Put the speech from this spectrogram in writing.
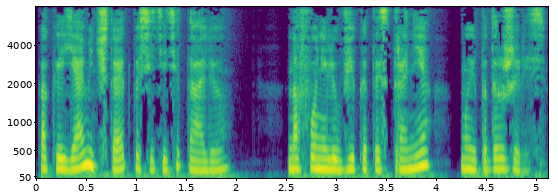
Как и я, мечтает посетить Италию. На фоне любви к этой стране мы и подружились.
